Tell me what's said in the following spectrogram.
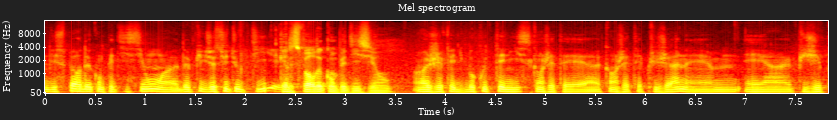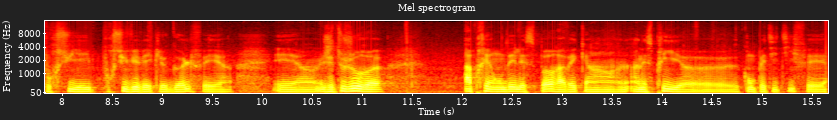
du sport de compétition depuis que je suis tout petit. Quel sport de compétition? J'ai fait beaucoup de tennis quand j'étais, quand j'étais plus jeune, et, et, puis j'ai poursuivi, poursuivi avec le golf, et, et j'ai toujours appréhender les sports avec un, esprit compétitif et,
